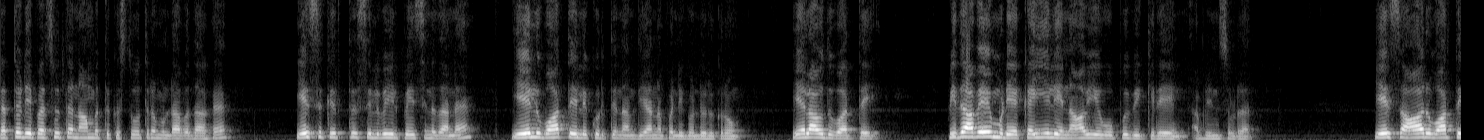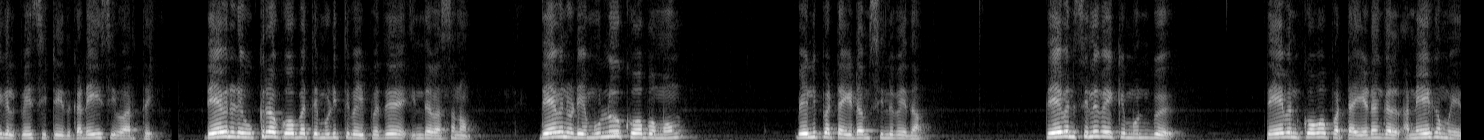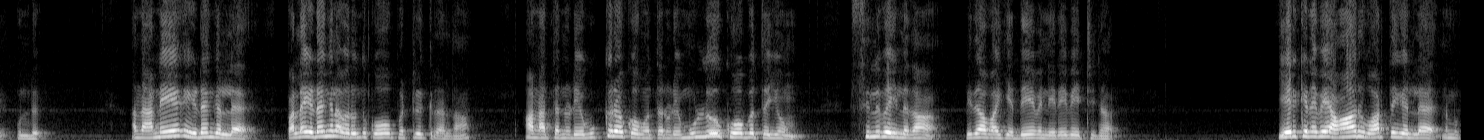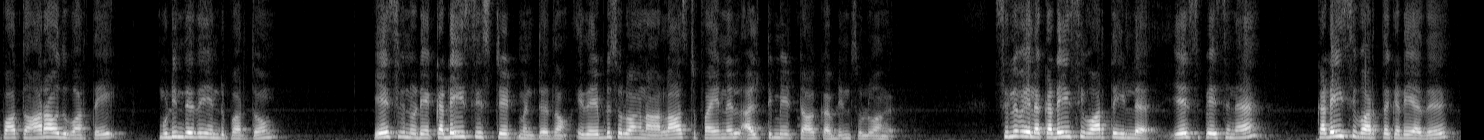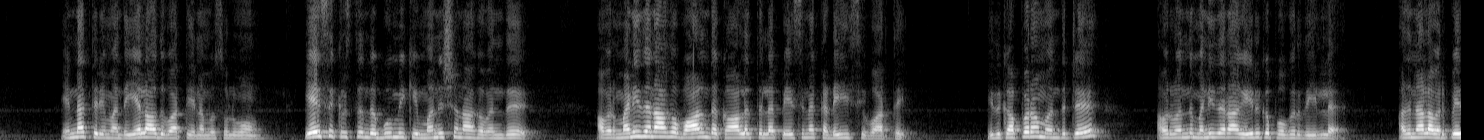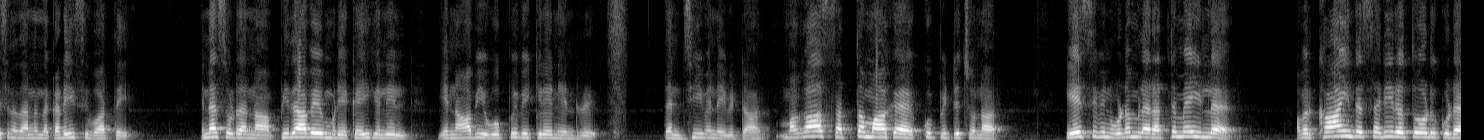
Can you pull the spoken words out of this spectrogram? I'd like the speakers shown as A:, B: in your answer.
A: கத்துடைய பரிசுத்த நாமத்துக்கு ஸ்தோத்திரம் உண்டாவதாக இயேசு கிறிஸ்து சிலுவையில் பேசினதான ஏழு வார்த்தைகளை குறித்து நாம் தியானம் பண்ணி கொண்டிருக்கிறோம் ஏழாவது வார்த்தை பிதாவே உடைய கையில் என் ஆவியை ஒப்புவிக்கிறேன் அப்படின்னு சொல்கிறார் ஏசு ஆறு வார்த்தைகள் பேசிட்டு இது கடைசி வார்த்தை தேவனுடைய உக்கிர கோபத்தை முடித்து வைப்பது இந்த வசனம் தேவனுடைய முழு கோபமும் வெளிப்பட்ட இடம் சிலுவை தான் தேவன் சிலுவைக்கு முன்பு தேவன் கோபப்பட்ட இடங்கள் அநேகம் உண்டு அந்த அநேக இடங்களில் பல இடங்களில் அவர் வந்து கோபப்பட்டிருக்கிறார் தான் ஆனால் தன்னுடைய உக்கிர கோபம் தன்னுடைய முழு கோபத்தையும் சிலுவையில் தான் பிதாவாகிய தேவன் நிறைவேற்றினார் ஏற்கனவே ஆறு வார்த்தைகளில் நம்ம பார்த்தோம் ஆறாவது வார்த்தை முடிந்தது என்று பார்த்தோம் இயேசுவினுடைய கடைசி ஸ்டேட்மெண்ட்டு தான் இதை எப்படி சொல்லுவாங்கன்னா லாஸ்ட் ஃபைனல் அல்டிமேட் டாக் அப்படின்னு சொல்லுவாங்க சிலுவையில் கடைசி வார்த்தை இல்லை இயேசு பேசின கடைசி வார்த்தை கிடையாது என்ன தெரியுமா அந்த ஏழாவது வார்த்தையை நம்ம சொல்லுவோம் ஏசு கிறிஸ்து இந்த பூமிக்கு மனுஷனாக வந்து அவர் மனிதனாக வாழ்ந்த காலத்தில் பேசின கடைசி வார்த்தை இதுக்கப்புறம் வந்துட்டு அவர் வந்து மனிதராக இருக்க போகிறது இல்லை அதனால் அவர் பேசினதான இந்த கடைசி வார்த்தை என்ன நான் பிதாவே உம்முடைய கைகளில் என் ஆவியை ஒப்புவிக்கிறேன் என்று தன் ஜீவனை விட்டார் மகா சத்தமாக கூப்பிட்டு சொன்னார் இயேசுவின் உடம்புல ரத்தமே இல்லை அவர் காய்ந்த சரீரத்தோடு கூட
